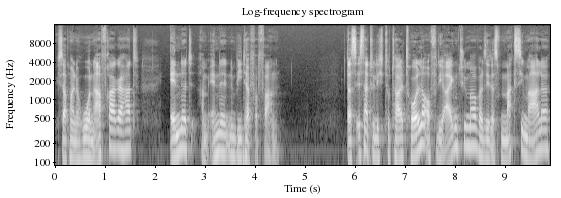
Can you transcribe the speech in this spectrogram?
ich sag mal, eine hohe Nachfrage hat, endet am Ende in einem Bieterverfahren. Das ist natürlich total toll, auch für die Eigentümer, weil sie das Maximale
